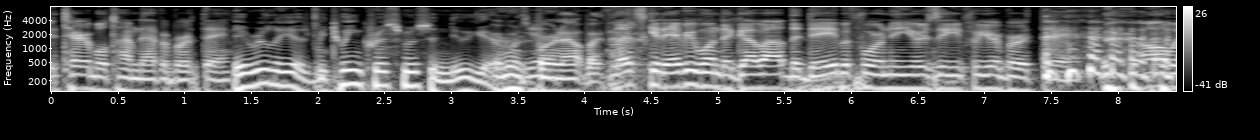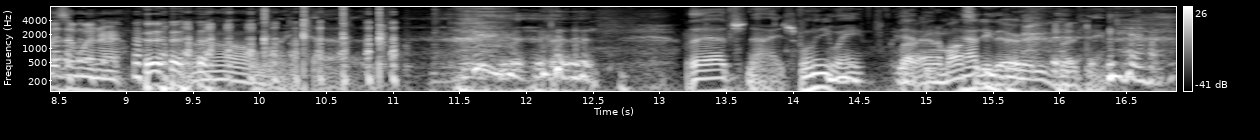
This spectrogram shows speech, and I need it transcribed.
A terrible time to have a birthday. It really is between Christmas and New Year. Everyone's Yeah. burnt out by then. Let's get everyone to go out the day before New Year's Eve for your birthday. Always a winner. oh my God. That's nice. Well, anyway, A lot of animosity happy there. belated birthday.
